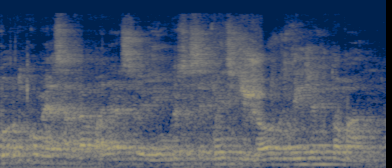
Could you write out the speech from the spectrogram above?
quando começa a atrapalhar seu elenco essa sequência de jogos desde a retomada?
